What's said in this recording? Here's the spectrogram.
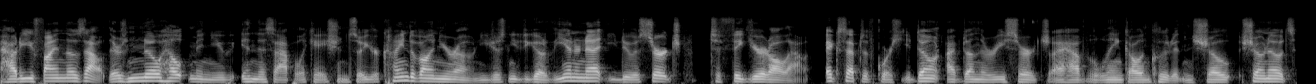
How do you find those out? There's no help menu in this application, so you're kind of on your own. You just need to go to the internet, you do a search to figure it all out. Except, of course, you don't. I've done the research. I have the link. I'll include it in show show notes.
